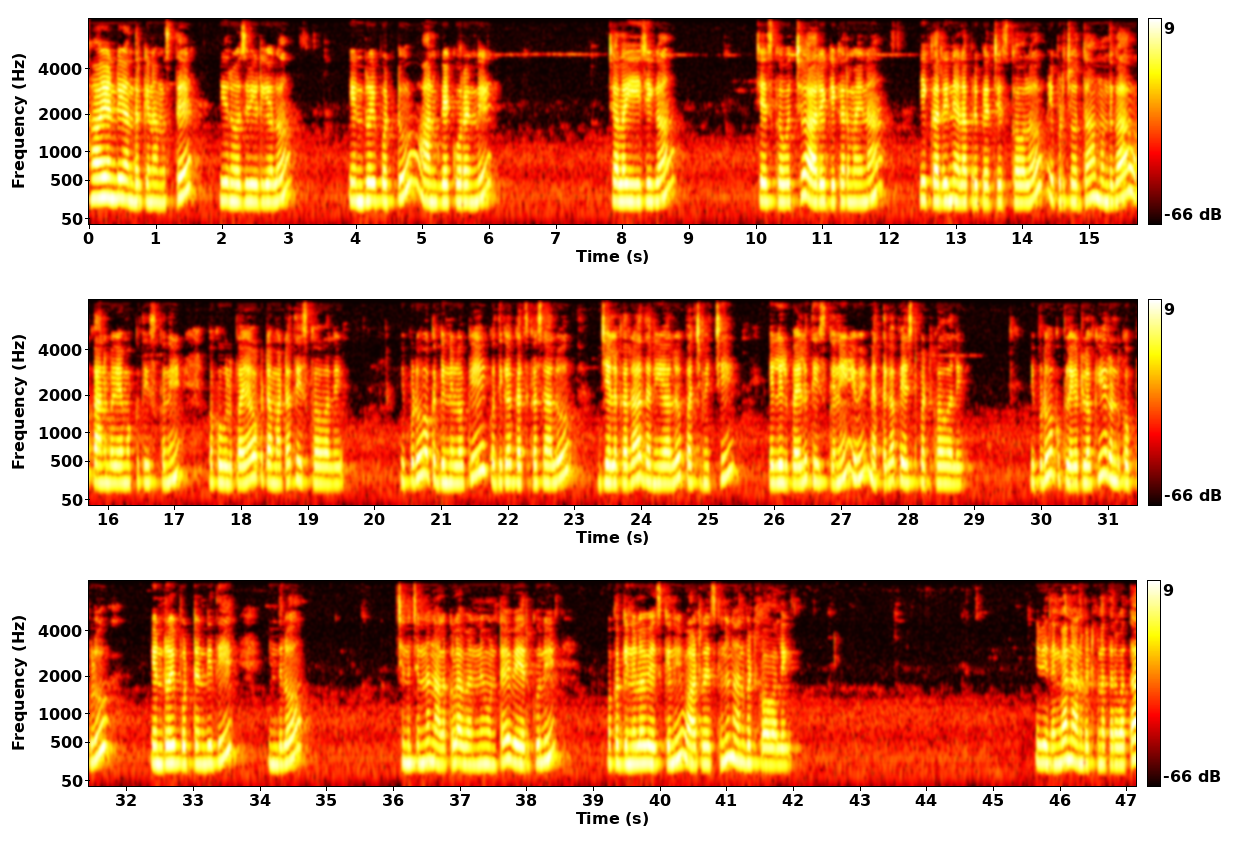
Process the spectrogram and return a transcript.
Hi అండి అందరికీ నమస్తే. ఈరోజు వీడియోలో ఎండ్రోయి పట్టు ఆనపకాయ కూర అండి చాలా ఈజీగా చేసుకోవచ్చు ఆరోగ్యకరమైన. ఈ కర్రీని ఎలా ప్రిపేర్ చేసుకోవాలో ఇప్పుడు చూద్దాం. ముందుగా ఒక ఆనపకాయ ముక్క తీసుకొని ఒక ఉల్లిపాయ ఒక టమాటా తీసుకోవాలి. ఇప్పుడు ఒక గిన్నెలోకి కొద్దిగా గసగసాలు జీలకర్ర ధనియాలు పచ్చిమిర్చి ఎల్లుల్లిపాయలు తీసుకొని ఇవి మెత్తగా పేస్ట్ పట్టుకోవాలి. ఇప్పుడు ఒక ప్లేట్లోకి రెండు కప్పులు ఎండ్రోయి పొట్టండి ఇది. ఇందులో చిన్న చిన్న నలకలు అవన్నీ ఉంటాయి వేరుకుని ఒక గిన్నెలో వేసుకుని వాటర్ వేసుకుని నానబెట్టుకోవాలి. ఈ విధంగా నానబెట్టుకున్న తర్వాత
